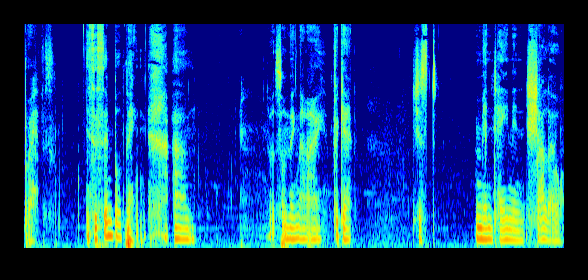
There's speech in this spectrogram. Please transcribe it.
breaths. It's a simple thing. Um, but something that i forget. Just maintaining shallow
